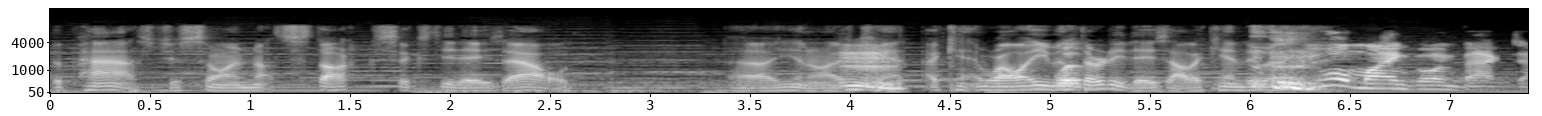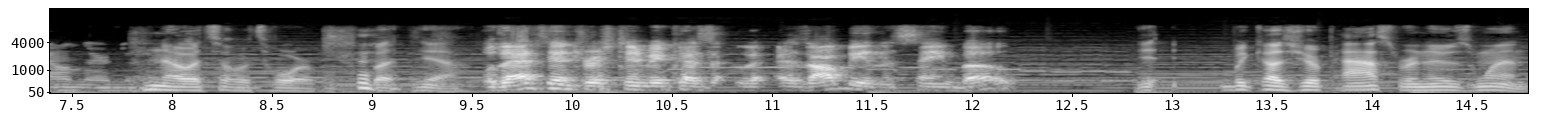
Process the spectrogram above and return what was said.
the pass just so I'm not stuck 60 days out. Uh, you know, I Hmm. can't. I can't. Well, even Well- 30 days out, I can't do it. You won't mind going back down there. Dennis. no, it's oh, it's horrible. But yeah, well, that's interesting because as I'll be in the same boat. because your pass renews when.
